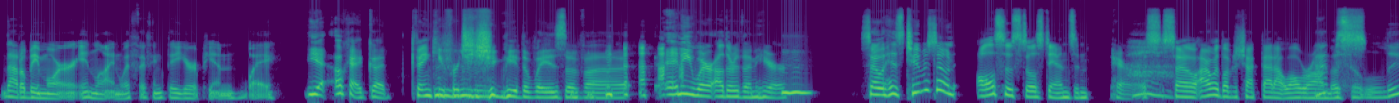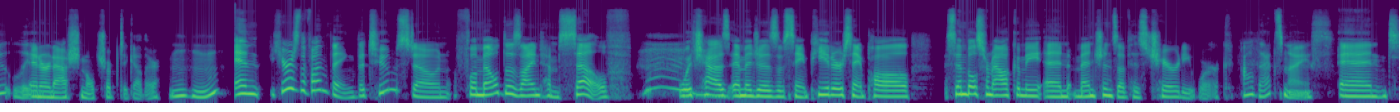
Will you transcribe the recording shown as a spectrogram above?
That'll be more in line with I think the European way. Yeah. Okay. Good. Thank you for teaching me the ways of uh, anywhere other than here. So his tombstone also still stands in Paris. so I would love to check that out while we're on Absolutely. this international trip together. Mm-hmm. And here's the fun thing the tombstone, Flamel designed himself, which has images of St. Peter, St. Paul, symbols from alchemy, and mentions of his charity work. Oh, that's nice. And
